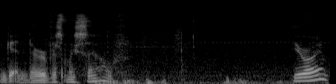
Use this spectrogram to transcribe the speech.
I'm getting nervous myself. You alright?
